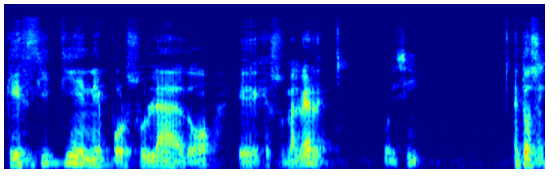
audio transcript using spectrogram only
que sí tiene por su lado Jesús Malverde. Pues sí. Entonces,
